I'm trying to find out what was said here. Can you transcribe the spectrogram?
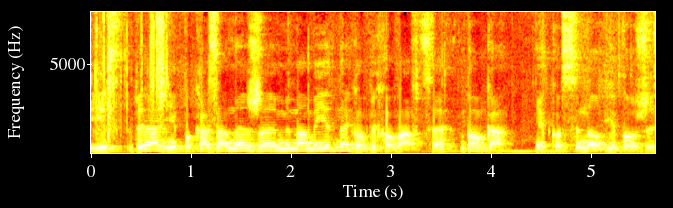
jest wyraźnie pokazane, że my mamy jednego wychowawcę, Boga, jako synowie Boży.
